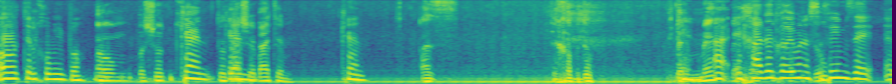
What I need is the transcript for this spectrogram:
או תלכו מפה. או פשוט, כן, תודה כן. שבאתם. כן. אז תכבדו. כן. באמת, אה, באמת אחד הדברים תכבדו. הנוספים זה אה,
